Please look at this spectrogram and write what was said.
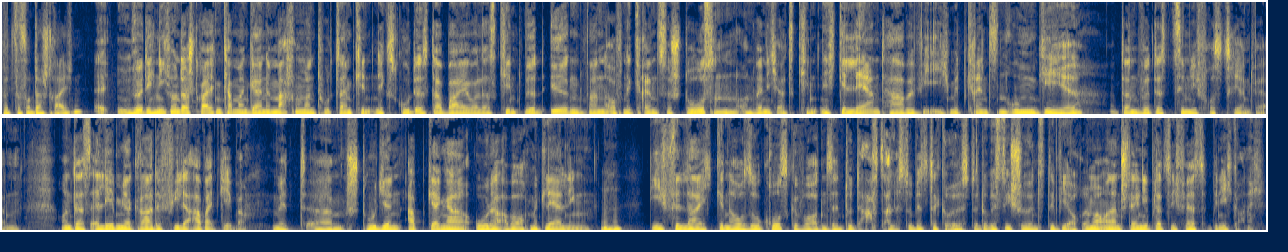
Würdest du das unterstreichen? Äh, würde ich nicht unterstreichen, kann man gerne machen. Man tut seinem Kind nichts Gutes dabei, weil das Kind wird irgendwann auf eine Grenze stoßen. Und wenn ich als Kind nicht gelernt habe, wie ich mit Grenzen umgehe, dann wird es ziemlich frustrierend werden. Und das erleben ja gerade viele Arbeitgeber mit ähm, Studienabgänger oder aber auch mit Lehrlingen. Mhm die vielleicht genau so groß geworden sind. Du darfst alles, du bist der Größte, du bist die Schönste, wie auch immer. Und dann stellen die plötzlich fest, bin ich gar nicht.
